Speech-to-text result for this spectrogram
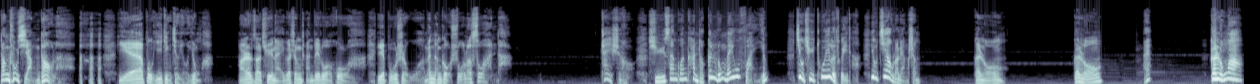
当初想到了，也不一定就有用啊。”儿子去哪个生产队落户啊？也不是我们能够说了算的。这时候，许三观看到根龙没有反应，就去推了推他，又叫了两声：“根龙，根龙，哎，根龙啊！”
